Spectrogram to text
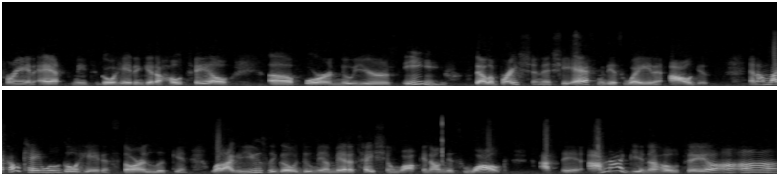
friend asked me to go ahead and get a hotel uh, for New Year's Eve celebration, and she asked me this way in August. And I'm like, okay, we'll go ahead and start looking. Well, I usually go do me a meditation walk, and on this walk, I said, I'm not getting a hotel. Uh-uh.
